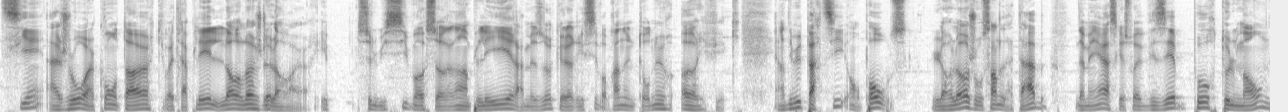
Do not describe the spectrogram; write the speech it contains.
tient à jour un compteur qui va être appelé l'horloge de l'horreur. Et celui-ci va se remplir à mesure que le récit va prendre une tournure horrifique. en début de partie, on pose l'horloge au centre de la table, de manière à ce qu'elle soit visible pour tout le monde,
